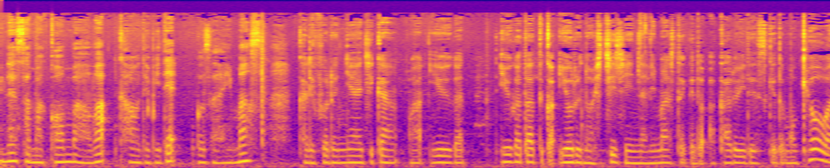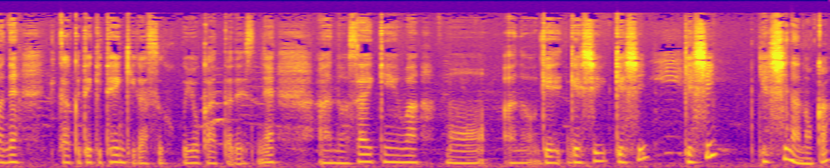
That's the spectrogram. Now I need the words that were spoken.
皆様こんばんは。顔デビでございます。カリフォルニア時間は夕方夕方っていうか夜の7時になりましたけど明るいですけども今日はね比較的天気がすごく良かったですね。あの最近はもうあの夏至？夏至？夏至？夏至なのか？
